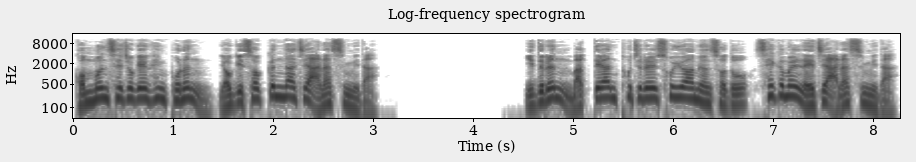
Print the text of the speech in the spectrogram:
권문세족의 횡포는 여기서 끝나지 않았습니다. 이들은 막대한 토지를 소유하면서도 세금을 내지 않았습니다.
